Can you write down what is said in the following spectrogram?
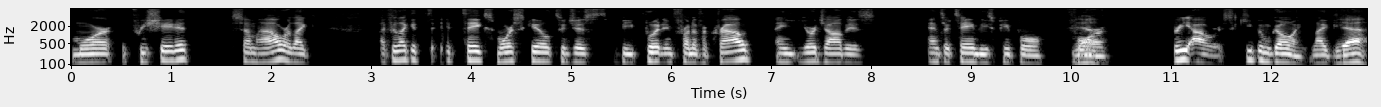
more appreciated somehow or like I feel like it it takes more skill to just be put in front of a crowd, and your job is entertain these people for yeah. three hours, keep them going. Like yeah,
